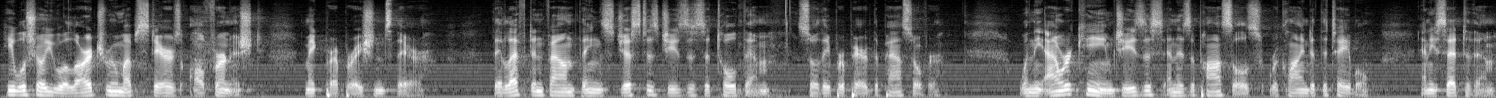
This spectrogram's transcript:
He will show you a large room upstairs, all furnished. Make preparations there. They left and found things just as Jesus had told them, so they prepared the Passover. When the hour came, Jesus and his apostles reclined at the table, and he said to them,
